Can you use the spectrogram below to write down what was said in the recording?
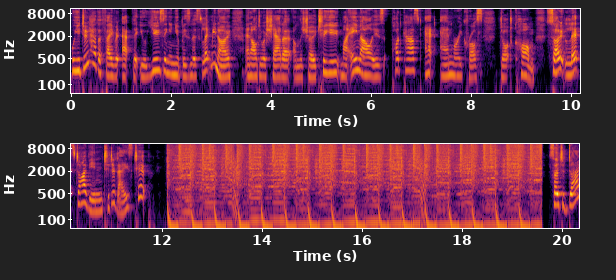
or you do have a favorite app that you're using in your business, let me know and I'll do a shout out on the show to you. My email is podcast at annemariecross.com. So let's dive into today's tip. So today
